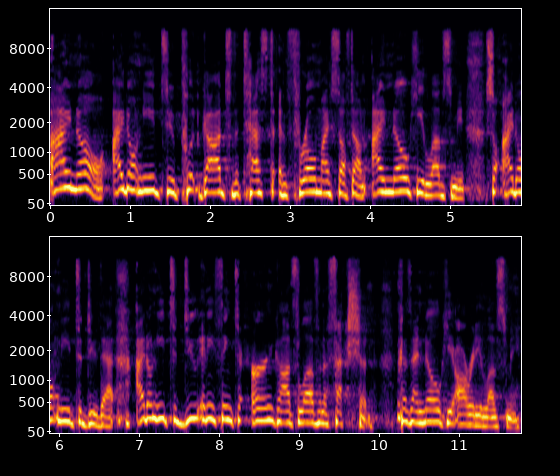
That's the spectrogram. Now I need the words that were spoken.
I know I don't need to put God to the test and throw myself down. I know He loves me, so I don't need to do that. I don't need to do anything to earn God's love and affection because I know He already loves me.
